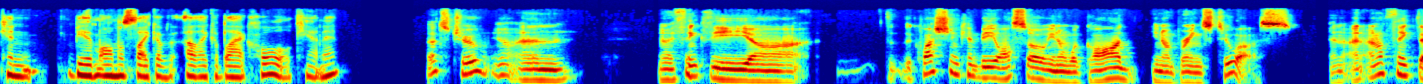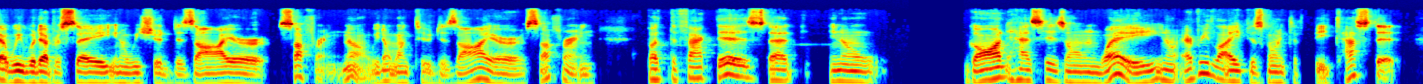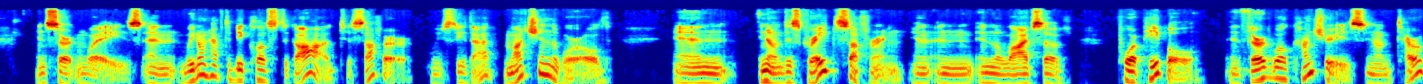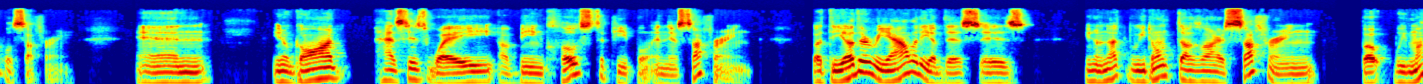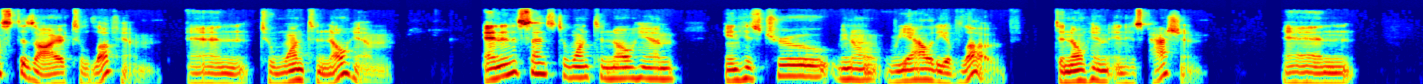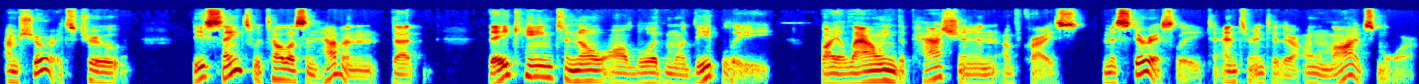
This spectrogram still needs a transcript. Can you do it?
can be almost like a, like a black hole, can it? That's true. Yeah, and and I think the uh, the, the question can be also, you know, what God, you know, brings to us. And I, I don't think that we would ever say, you know, we should desire suffering. No, we don't want to desire suffering. But the fact is that, you know, God has his own way. You know, every life is going to be tested in certain ways. And we don't have to be close to God to suffer. We see that much in the world. And, you know, there's great suffering in, in, in the lives of poor people in third world countries, you know, terrible suffering. And, you know, God has his way of being close to people in their suffering. But the other reality of this is you know not we don't desire suffering but we must desire to love him and to want to know him. And in a sense to want to know him in his true you know reality of love to know him in his passion. And i'm sure it's true. These saints would tell us in heaven that they came to know our lord more deeply by allowing the passion of christ mysteriously to enter into their own lives more.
